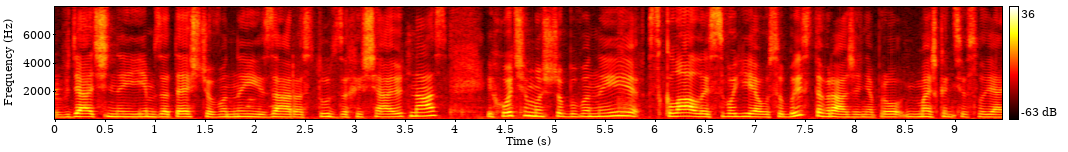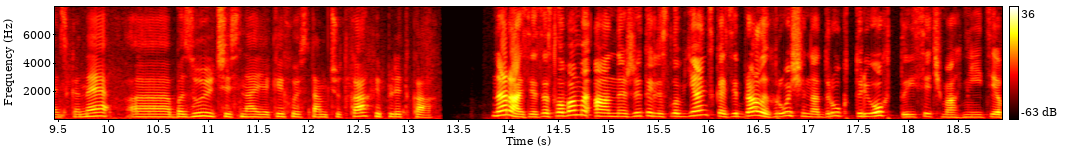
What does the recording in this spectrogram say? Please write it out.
вдячні їм за те, що вони зараз тут захищають нас, і хочемо, щоб вони склали своє особисте враження про мешканців Слов'янська, не е, базуючись на якихось там чутках і плітках. Наразі, за словами Анни, жителі Слов'янська зібрали гроші на друк трьох тисяч магнітів.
